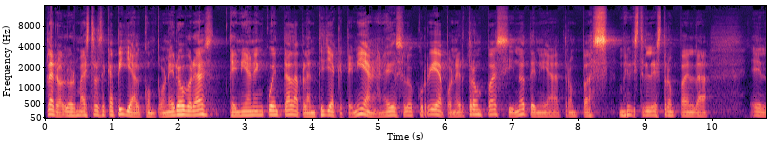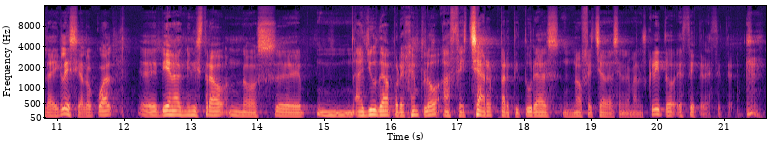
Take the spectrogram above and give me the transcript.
Claro, los maestros de capilla al componer obras tenían en cuenta la plantilla que tenían. A nadie se le ocurría poner trompas si no tenía trompas, ministriles trompa en la, en la Iglesia, lo cual, eh, bien administrado, nos eh, mm, ayuda, por ejemplo, a fechar partituras no fechadas en el manuscrito, etcétera, etcétera.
